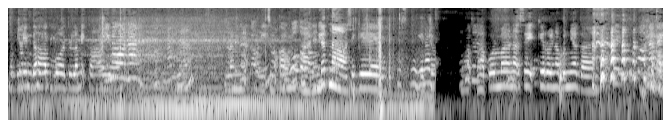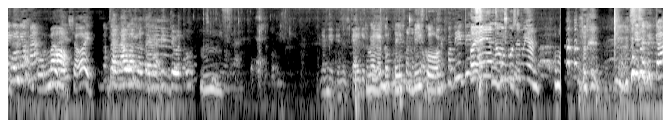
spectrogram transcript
Napiling gahapon. Lami kayo. Lami kayo. Sukaw. Ah, nindot na. Sige. Napurma na si Kiroy na bunyagan. Formal eh siya, oy. Tanawas na sa video. Mm. Kami nag-update Biko. Hoy, ayan, oh, ubusin mo yan. Sisabit ka?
